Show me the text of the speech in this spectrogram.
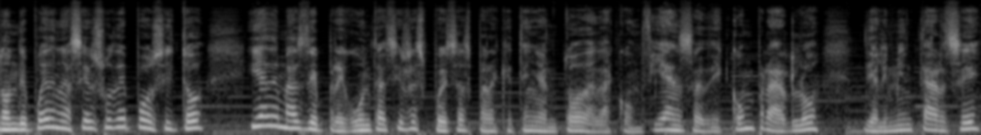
donde pueden hacer su depósito y además de preguntas y respuestas para que tengan toda la confianza de comprarlo, de alimentarse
